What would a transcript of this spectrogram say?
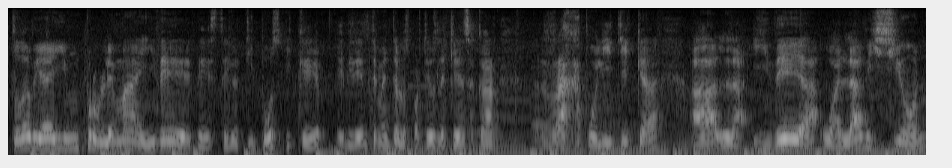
todavía hay un problema ahí de estereotipos y que evidentemente los partidos le quieren sacar raja política a la idea o a la visión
